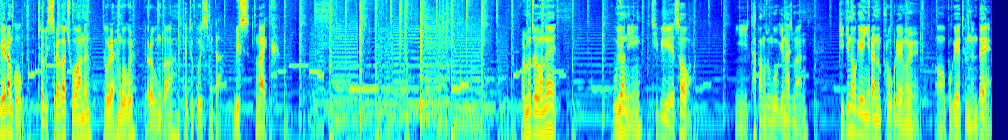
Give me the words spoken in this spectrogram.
매일 한 곡, 저 미스라가 좋아하는 노래 한 곡을 여러분과 함께 듣고 있습니다. Miss Like. 얼마 전에 우연히 TV에서 이 타 방송국이긴 하지만 비긴 어게인이라는 프로그램을 어, 보게 됐는데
